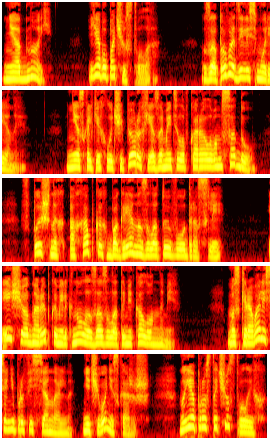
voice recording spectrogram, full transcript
Ни одной. Я бы почувствовала. Зато водились мурены. Нескольких лучеперых я заметила в коралловом саду, в пышных охапках багряно-золотой водоросли — и еще одна рыбка мелькнула за золотыми колоннами. Маскировались они профессионально, ничего не скажешь. Но я просто чувствовала их,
